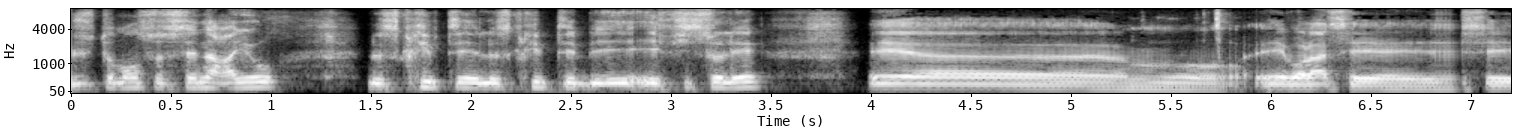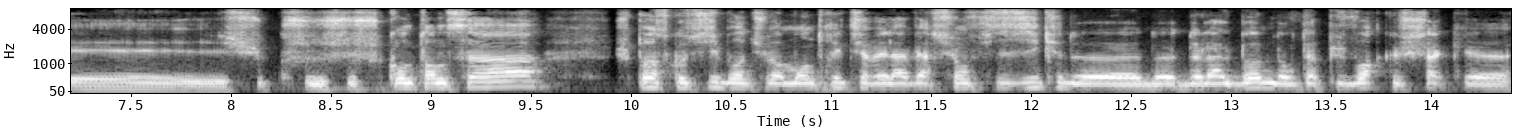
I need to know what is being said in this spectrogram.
justement ce scénario, le script est, le script est, est ficelé et, euh, et voilà, c'est, c'est, je, suis- je, je suis content de ça. Je pense qu'aussi, bon, tu vas montrer qu'il y avait la version physique de, de, de l'album, donc tu as pu voir que chaque, euh,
